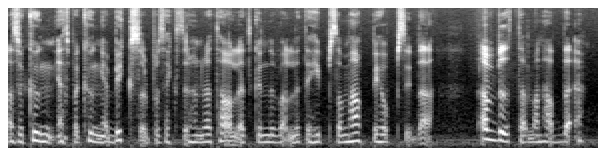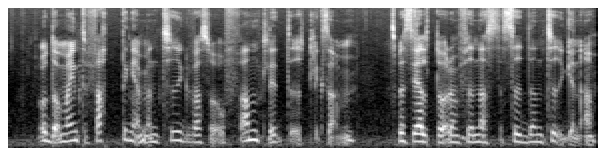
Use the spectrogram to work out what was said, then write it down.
Alltså kung, ett par kungabyxor på 1600-talet kunde vara lite hipp som happ ihopsydda av bitar man hade. Och de var inte fattiga men tyg var så ofantligt dyrt liksom. Speciellt då de finaste sidentygerna.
